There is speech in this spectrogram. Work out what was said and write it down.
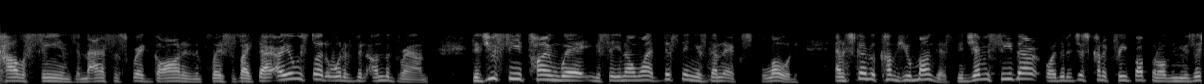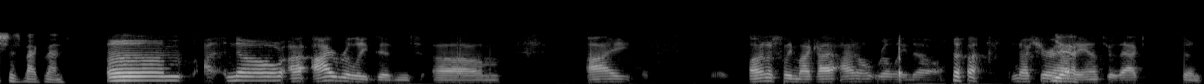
coliseums and Madison Square Garden and places like that. I always thought it would have been underground. Did you see a time where you say, you know what, this thing is going to explode and it's going to become humongous? Did you ever see that, or did it just kind of creep up on all the musicians back then? Um, I- no, I, I really didn't. Um, I honestly, Mike, I, I don't really know. I'm not sure Yeah. how to answer that question.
